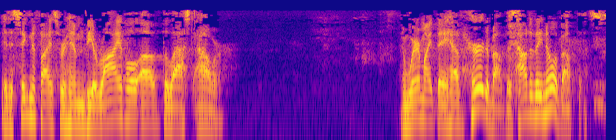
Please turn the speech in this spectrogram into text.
It signifies for him the arrival of the last hour. And where might they have heard about this? How do they know about this?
